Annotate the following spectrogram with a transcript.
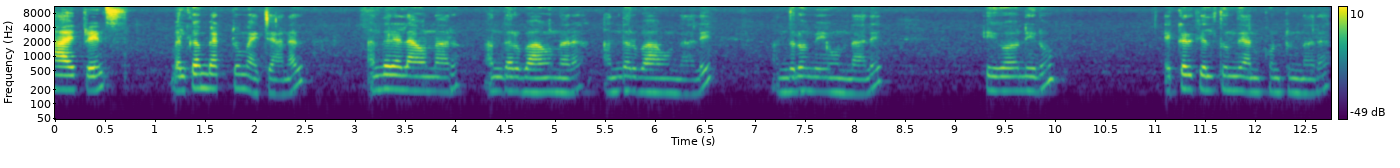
Hi friends welcome back to my channel. అందరు ఎలా ఉన్నారు? అందరు బాగున్నారా? అందరు బాగుండాలి. అందులో మేము ఉండాలి. ఇగో నేను ఎక్కడికి వెళ్తుంది అనుకుంటున్నారా?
